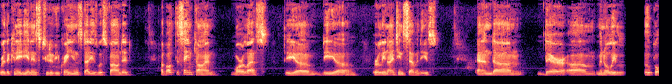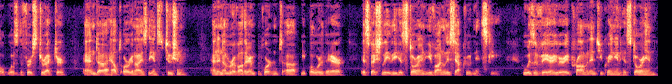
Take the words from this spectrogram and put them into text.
where the Canadian Institute of Ukrainian Studies was founded, about the same time, more or less, the um, the uh, early 1970s, and um, there um, Manoly Lupul was the first director and uh, helped organize the institution, and a number of other important uh, people were there, especially the historian Ivan Lysiak Rudnytsky, who was a very very prominent Ukrainian historian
